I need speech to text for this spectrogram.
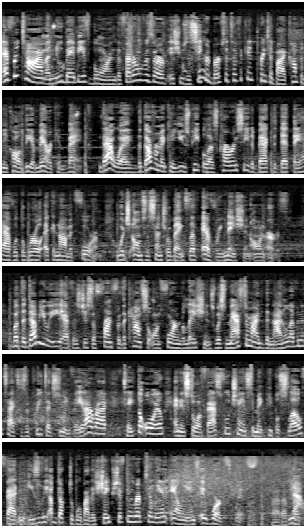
Every time a new baby is born, the Federal Reserve issues a secret birth certificate printed by a company called the American Bank. That way, the government can use people as currency to back the debt they have with the World Economic Forum, which owns the central banks of every nation on Earth. But the WEF is just a front for the Council on Foreign Relations, which masterminded the 9 11 attacks as a pretext to invade Iraq, take the oil, and install fast food chains to make people slow, fat, and easily abductable by the shape shifting reptilian aliens it works with. Now,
